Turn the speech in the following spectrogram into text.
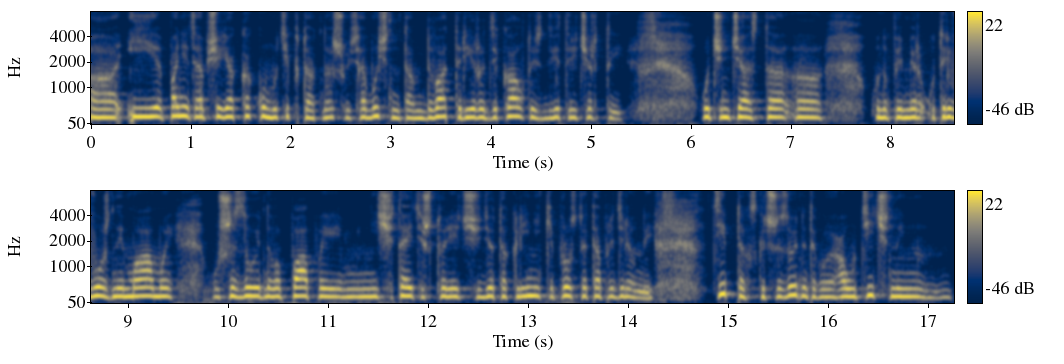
Uh-huh. И понять вообще, я к какому типу-то отношусь. Обычно там 2-3 радикал, то есть 2-3 черты. Очень часто, э, например, у тревожной мамы, у шизоидного папы, не считайте, что речь идет о клинике, просто это определенный тип, так сказать, шизоидный, такой аутичный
